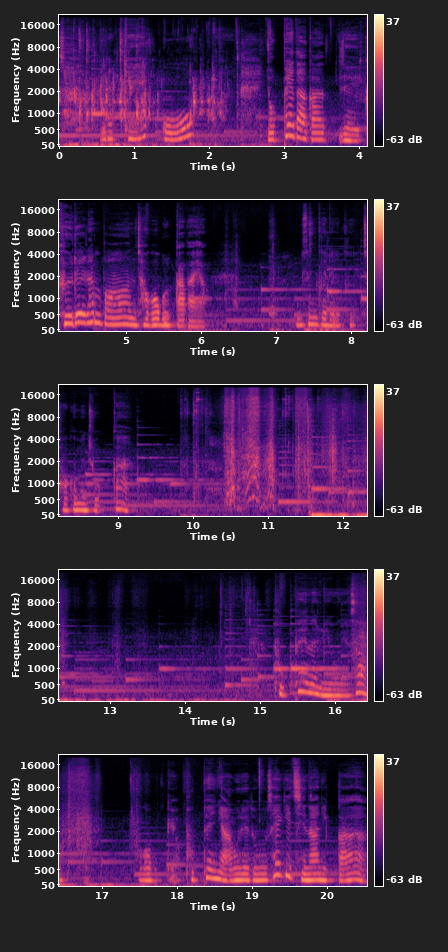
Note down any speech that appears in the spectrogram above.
자 이렇게 했고 옆에다가 이제 글을 한번 적어볼까 봐요. 무슨 글을 그- 적으면 좋을까? 붓펜을 이용해서 적어볼게요. 붓펜이 아무래도 색이 진하니까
